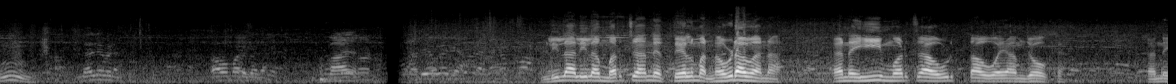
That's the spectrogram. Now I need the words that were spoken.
હમ. લીલા લીલા મરચાં ને તેલમાં નવડાવવાના. અને ઈ મરચાં ઉડતા હોય આમ જો કે. અને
